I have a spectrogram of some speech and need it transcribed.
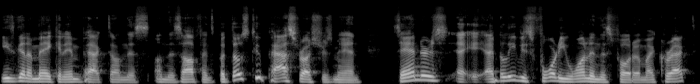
he's going to make an impact on this, on this offense. But those two pass rushers, man, Sanders, I, I believe he's 41 in this photo. Am I correct?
